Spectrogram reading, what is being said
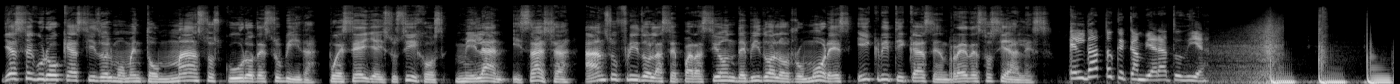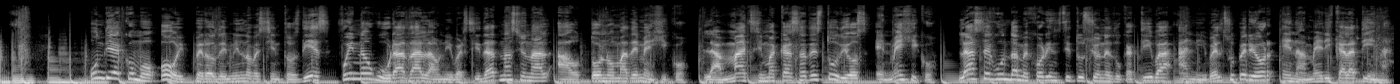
y aseguró que ha sido el momento más oscuro de su vida, pues ella y sus hijos, Milan y Sasha, han sufrido la separación debido a los rumores y críticas en redes sociales. El dato que cambiará tu día. Un día como hoy, pero de 1910, fue inaugurada la Universidad Nacional Autónoma de México, la máxima casa de estudios en México, la segunda mejor institución educativa a nivel superior en América Latina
